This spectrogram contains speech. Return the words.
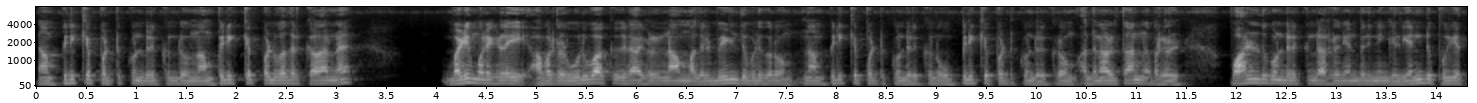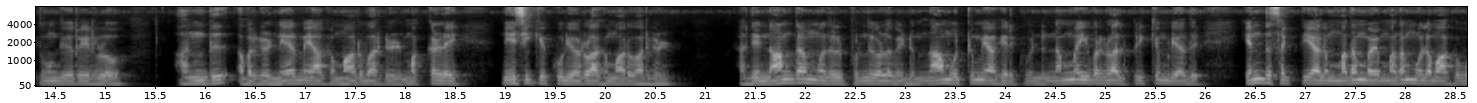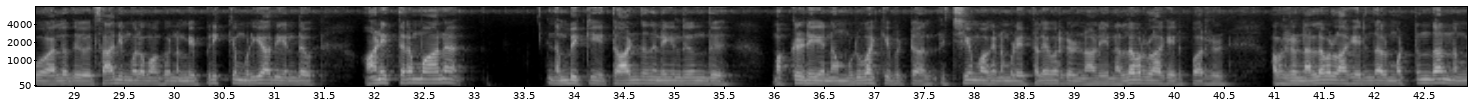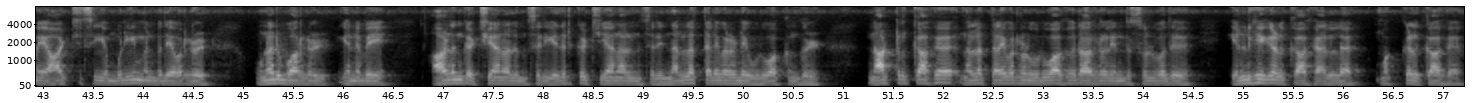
நாம் பிரிக்கப்பட்டு கொண்டிருக்கின்றோம். நாம் பிரிக்கப்படுவதற்கான வழிமுறைகளை அவர்கள் உருவாக்குகிறார்கள் நாம் அதில் வீழ்ந்து விடுகிறோம் நாம் பிரிக்கப்பட்டு கொண்டிருக்கிறோம் பிரிக்கப்பட்டு கொண்டிருக்கிறோம். அதனால்தான் அவர்கள் வாழ்ந்து கொண்டிருக்கின்றார்கள் என்பதை நீங்கள் என்று புரிய துவங்குகிறீர்களோ? அன்று அவர்கள் நேர்மையாக மாறுவார்கள் மக்களை நேசிக்கக்கூடியவர்களாக மாறுவார்கள். அதை நாம் தான் முதல் புரிந்து கொள்ள வேண்டும். நாம் ஒற்றுமையாக இருக்க வேண்டும். நம்மை இவர்களால் பிரிக்க முடியாது. எந்த சக்தியாலும் மதம் மதம் மூலமாகவோ அல்லது சாதி மூலமாகவோ நம்மை பிரிக்க முடியாது என்ற ஆணைத்தரமான நம்பிக்கை தாழ்ந்த நிலையிலிருந்து மக்களிடையே நாம் உருவாக்கிவிட்டால் நிச்சயமாக நம்முடைய தலைவர்கள் நாளை நல்லவர்களாக இருப்பார்கள். அவர்கள் நல்லவர்களாக இருந்தால் மட்டும்தான் நம்மை ஆட்சி செய்ய முடியும் என்பதை அவர்கள் உணர்வார்கள். எனவே ஆளுங்கட்சியானாலும் சரி எதிர்க்கட்சியானாலும் சரி நல்ல தலைவர்களை உருவாக்குங்கள். நாட்டிற்காக நல்ல தலைவர்கள் உருவாகுகிறார்கள் என்று சொல்வது எல்கைகளுக்காக அல்ல மக்களுக்காக.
